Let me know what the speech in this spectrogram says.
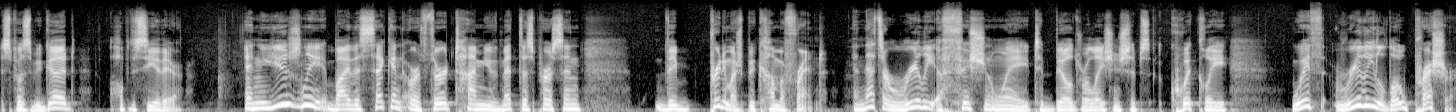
It's supposed to be good. Hope to see you there. And usually by the second or third time you've met this person, they pretty much become a friend. And that's a really efficient way to build relationships quickly with really low pressure.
